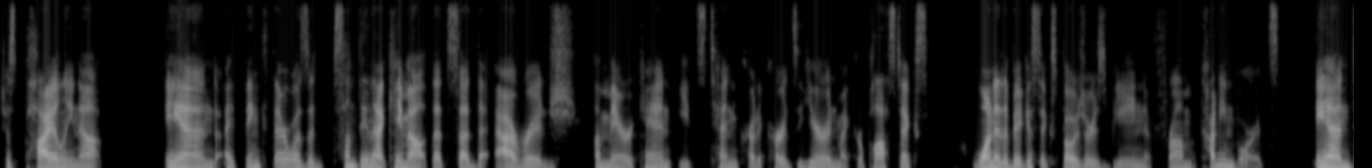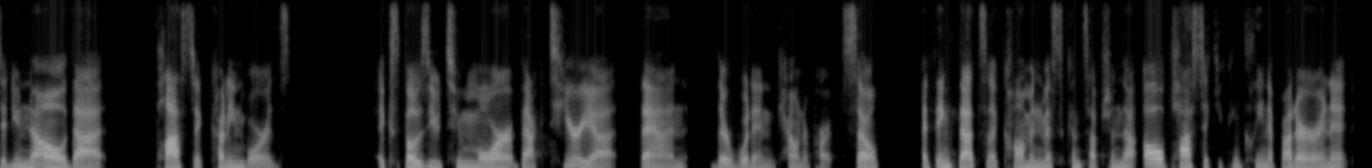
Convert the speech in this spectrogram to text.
just piling up. And I think there was a something that came out that said the average American eats 10 credit cards a year in microplastics one of the biggest exposures being from cutting boards. And did you know that plastic cutting boards expose you to more bacteria than their wooden counterparts? So I think that's a common misconception that, oh, plastic, you can clean it better and it,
